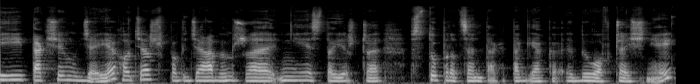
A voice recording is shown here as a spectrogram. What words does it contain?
I tak się dzieje, chociaż powiedziałabym, że nie jest to jeszcze w 100% tak jak było wcześniej.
